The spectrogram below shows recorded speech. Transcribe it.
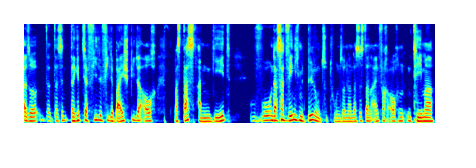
Also da, sind, da gibt's ja viele, viele Beispiele auch, was das angeht. Wo, und das hat wenig mit Bildung zu tun, sondern das ist dann einfach auch ein, ein Thema,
